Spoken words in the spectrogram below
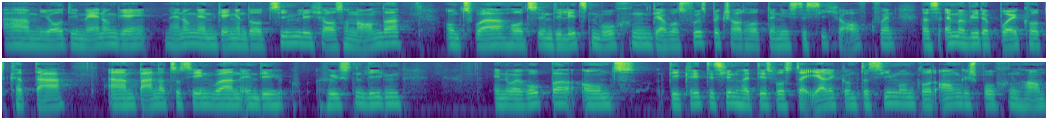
Ähm, ja, die Meinung, Meinungen gingen da ziemlich auseinander. Und zwar hat es in den letzten Wochen, der was Fußball geschaut hat, den ist es sicher aufgefallen, dass immer wieder Boykott Katar ähm, Banner zu sehen waren in die höchsten Ligen in Europa und die kritisieren halt das, was der Erik und der Simon gerade angesprochen haben,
